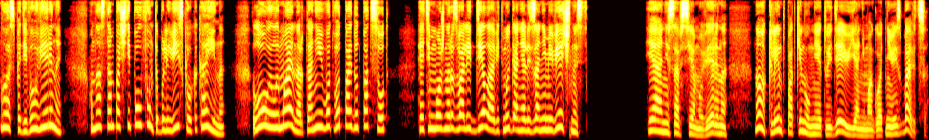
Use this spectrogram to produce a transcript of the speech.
«Господи, вы уверены? У нас там почти полфунта боливийского кокаина. Лоуэлл и Майнард, они вот-вот пойдут под суд. Этим можно развалить дело, а ведь мы гонялись за ними вечность». «Я не совсем уверена, Но Клинт подкинул мне эту идею, и я не могу от нее избавиться.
